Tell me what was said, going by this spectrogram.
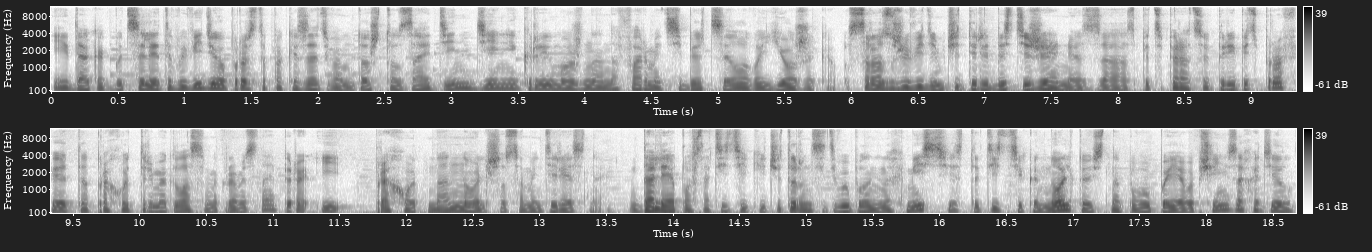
И да, как бы цель этого видео просто показать вам то, что за один день игры можно нафармить себе целого ежика. Сразу же видим 4 достижения за спецоперацию Припять Профи, это проход тремя классами кроме снайпера, и проход на 0, что самое интересное. Далее по статистике 14 выполненных миссий, статистика 0, то есть на PvP я вообще не заходил.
